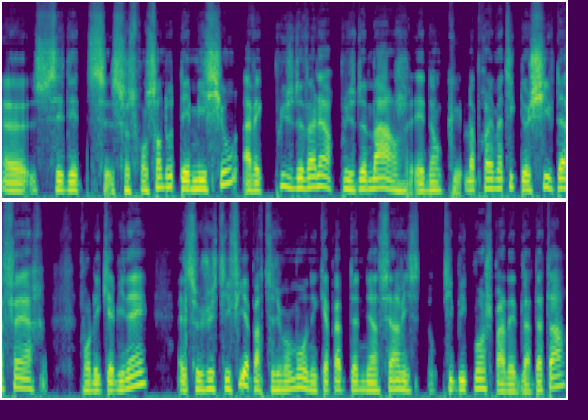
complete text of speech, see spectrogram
euh, des, ce seront sans doute des missions avec plus de valeur, plus de marge. Et donc la problématique de chiffre d'affaires pour les cabinets, elle se justifie à partir du moment où on est capable de donner un service. Donc typiquement, je parlais de la data,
